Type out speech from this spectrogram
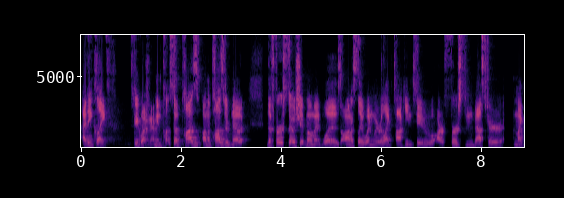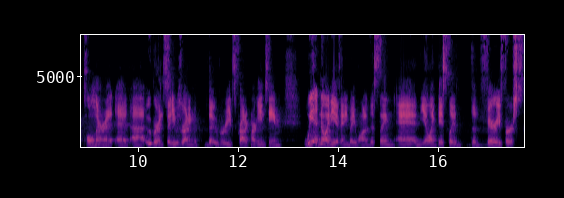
I think like it's a good question. I mean, so pos- on the positive note, the first oh shit moment was honestly when we were like talking to our first investor, Mike Polner at, at uh, Uber. And so he was running the, the Uber Eats product marketing team. We had no idea if anybody wanted this thing. And, you know, like basically the very first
